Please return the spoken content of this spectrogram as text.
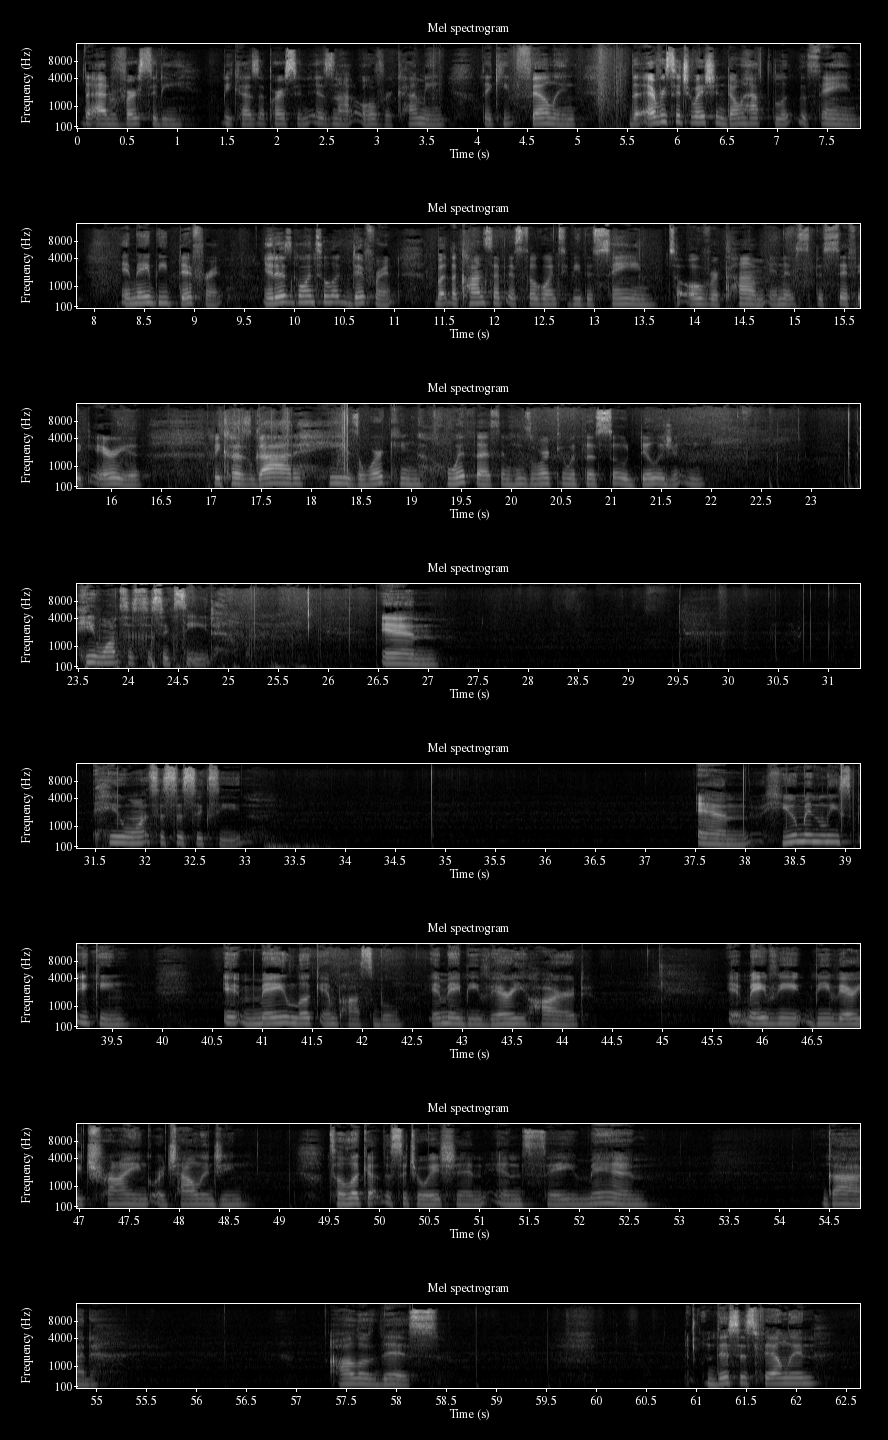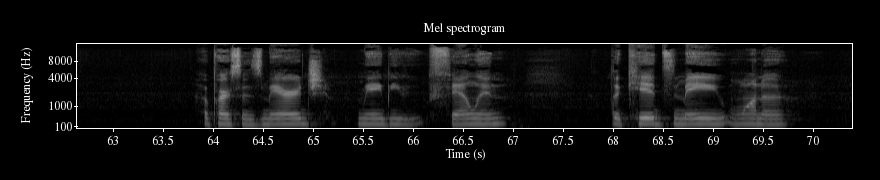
the adversity because a person is not overcoming. They keep failing. The every situation don't have to look the same. It may be different. It is going to look different, but the concept is still going to be the same to overcome in a specific area because God, He's working with us and He's working with us so diligently. He wants us to succeed. And He wants us to succeed. And humanly speaking, it may look impossible. It may be very hard. It may be, be very trying or challenging to look at the situation and say, man, God, all of this, this is failing. A person's marriage may be failing the kids may want to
